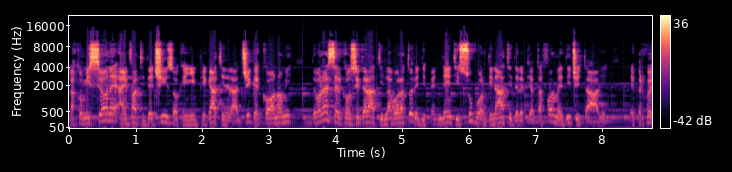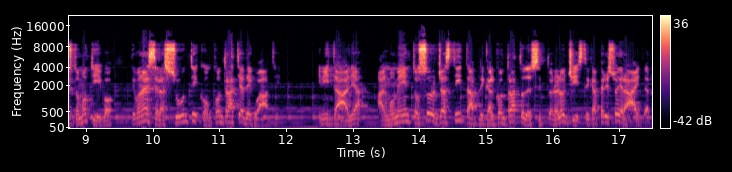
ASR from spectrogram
La Commissione ha infatti deciso che gli impiegati nella gig economy devono essere considerati lavoratori dipendenti subordinati delle piattaforme digitali e per questo motivo devono essere assunti con contratti adeguati. In Italia, al momento, solo Just Eat applica il contratto del settore logistica per i suoi rider,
